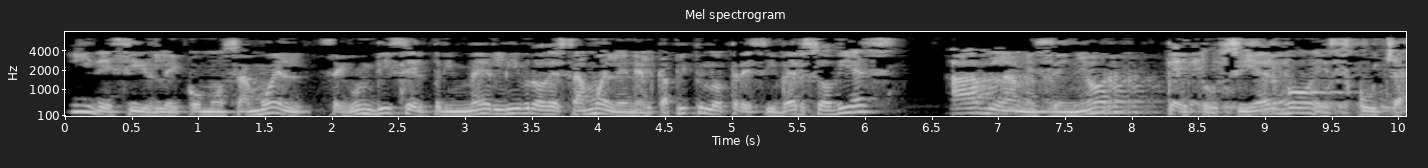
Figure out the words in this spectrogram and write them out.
y decirle como Samuel, según dice el primer libro de Samuel en el capítulo 3 y verso 10, Háblame Señor, que tu siervo escucha.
